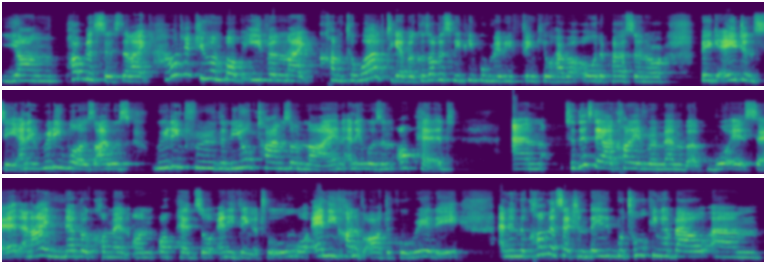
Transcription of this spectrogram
young publicist, they're like, how did you and Bob even like come to work together? Because obviously people maybe think you'll have an older person or big agency. And it really was. I was reading through the New York Times online and it was an op-ed and to this day, I can't even remember what it said. And I never comment on op eds or anything at all, or any kind of article really. And in the comment section, they were talking about um,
